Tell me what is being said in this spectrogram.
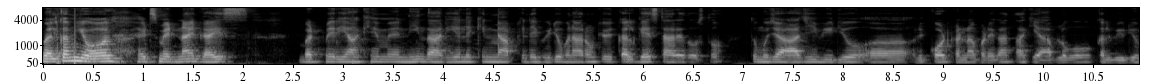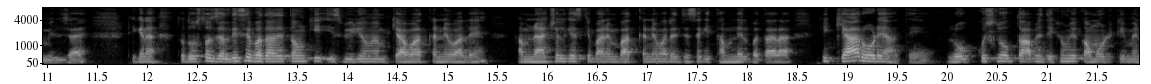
Welcome you all it's midnight guys but मेरी आँखें में नींद आ रही है, लेकिन मैं आपके लिए वीडियो बना रहा हूँ, क्योंकि कल गेस्ट आ रहे हैं दोस्तों तो मुझे आज ही वीडियो रिकॉर्ड करना पड़ेगा, ताकि आप लोगों को कल वीडियो मिल जाए, ठीक है ना? तो दोस्तों, जल्दी से बता देता हूँ कि इस वीडियो में हम क्या बात करने वाले हैं। हम नेचुरल गैस के बारे में बात करने वाले जैसा कि थंबनेल बता रहा है कि क्या रोड़े आते हैं। लोग, कुछ लोग तो आपने देखे होंगे कमोडिटी में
